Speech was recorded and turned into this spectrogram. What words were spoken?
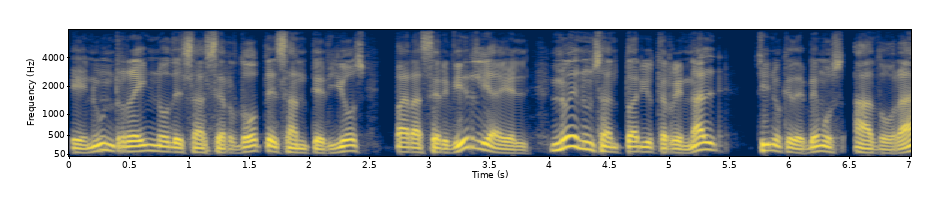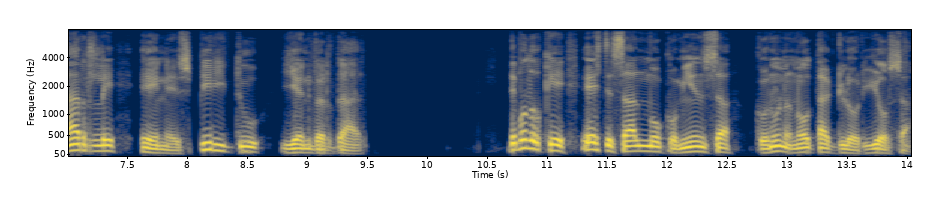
en un reino de sacerdotes ante Dios para servirle a Él, no en un santuario terrenal, sino que debemos adorarle en espíritu y en verdad. De modo que este salmo comienza con una nota gloriosa.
